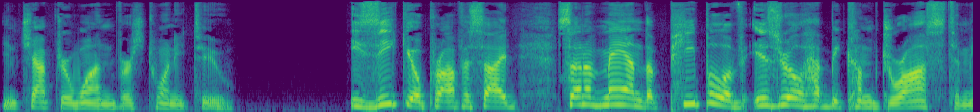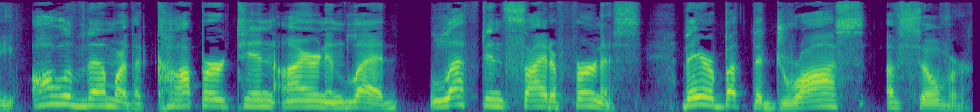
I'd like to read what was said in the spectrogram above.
in chapter 1, verse 22. Ezekiel prophesied, Son of man, the people of Israel have become dross to me. All of them are the copper, tin, iron, and lead left inside a furnace. They are but the dross of silver.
